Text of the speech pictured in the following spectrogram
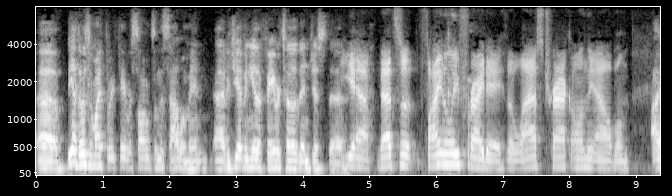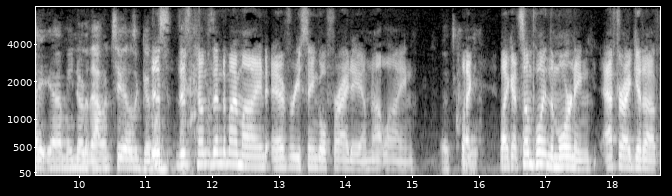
uh, yeah, those are my three favorite songs on this album, man. Uh, did you have any other favorites other than just the? Yeah, that's a, finally Friday, the last track on the album. I yeah, I made note of that one too. That was a good this, one. This comes into my mind every single Friday. I'm not lying. That's cool. Like like at some point in the morning after I get up,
